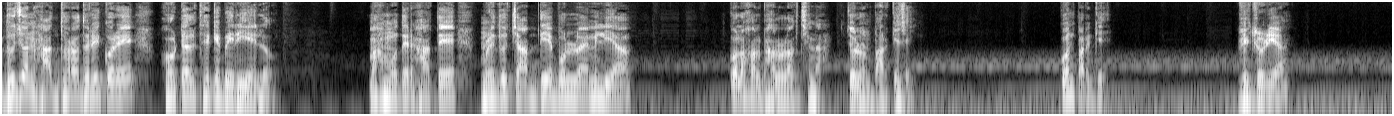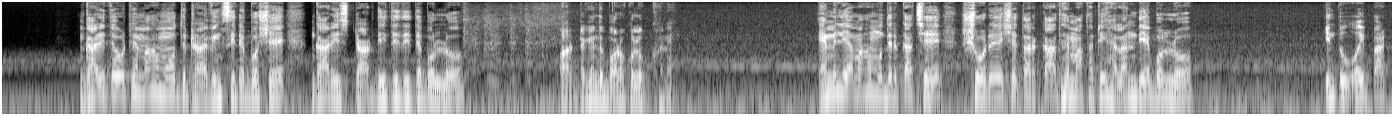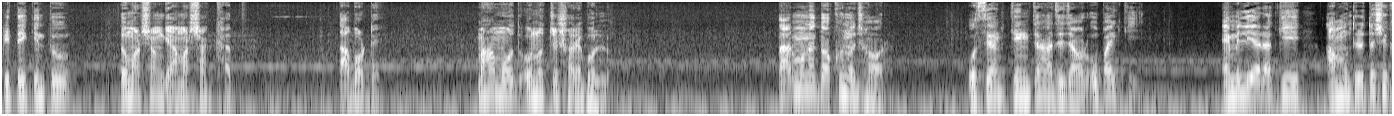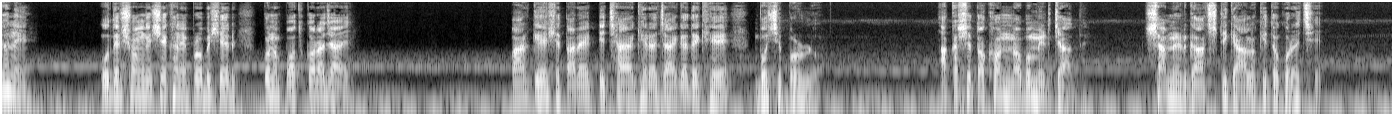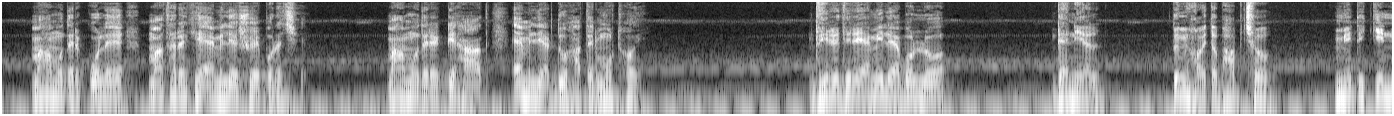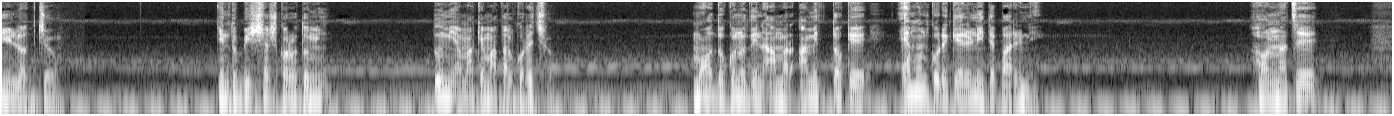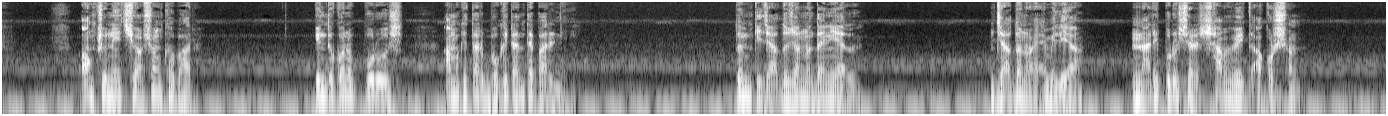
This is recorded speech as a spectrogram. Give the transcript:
দুজন হাত ধরাধরি করে হোটেল থেকে বেরিয়ে এলো। মাহমুদের হাতে মৃদু চাপ দিয়ে বলল, এমিলিয়া, কোলাহল ভালো লাগছে না। চলুন, পার্কে যাই। কোন পার্কে? ভিক্টোরিয়া। গাড়িতে উঠে মাহমুদ ড্রাইভিং সিটে বসে গাড়ি স্টার্ট দিতে দিতে বলল, পার্কটা কিন্তু বড় কুলক্ষণে। এমিলিয়া মাহমুদের কাছে সরে এসে তার কাঁধে মাথাটি হেলান দিয়ে বলল, কিন্তু ওই পার্কটিতেই কিন্তু তোমার সঙ্গে আমার সাক্ষাৎ। তা বটে। মাহমুদ অনুচ্চ স্বরে বলল, তার মনে তখনও ঝড়। ওসিয়ান কিং জাহাজে যাওয়ার উপায় কি? এমিলিয়ারা কি আমন্ত্রিত সেখানে? ওদের সঙ্গে সেখানে প্রবেশের কোনো পথ করা যায়? পার্কে এসে তারা একটি ছায়া ঘেরা জায়গা দেখে বসে পড়ল। আকাশে তখন নবমীর চাঁদ। সামনের গাছটিকে আলোকিত করেছে। মাহমুদের কোলে মাথা রেখে অ্যামিলিয়া শুয়ে পড়েছে। মাহমুদের একটি হাত অ্যামিলিয়ার দু হাতের মুঠোয় ধীরে ধীরে অ্যামিলিয়া বলল, ড্যানিয়েল, তুমি হয়তো ভাবছ, মেয়েটি কি নির্লজ্জ। কিন্তু বিশ্বাস করো তুমি তুমি আমাকে মাতাল করেছ। মদও কোনোদিন আমার আমিত্বকে এমন করে কেড়ে নিতে পারেনি। হল নাচে অংশ নিয়েছি অসংখ্যবার। কিন্তু কোনো পুরুষ আমাকে তার বুকে টানতে পারেনি। তুমি কি জাদু জানো ড্যানিয়েল জাদু নয় এমিলিয়া নারী পুরুষের স্বাভাবিক আকর্ষণ।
